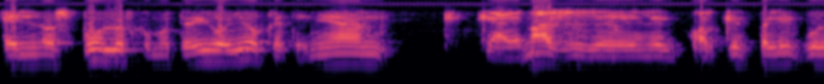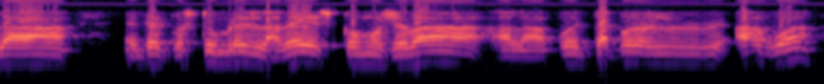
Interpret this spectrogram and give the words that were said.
en los pueblos, como te digo yo, que tenían, que además en cualquier película de costumbres, la ves cómo se va a la puerta por el agua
